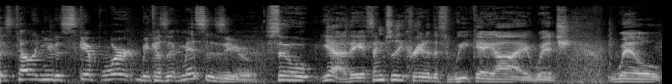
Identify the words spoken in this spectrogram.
is telling you to skip work because it misses you So yeah, they essentially created this weak AI which will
